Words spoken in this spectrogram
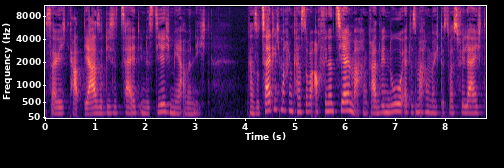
sage ich, Kat, ja, so diese Zeit investiere ich mehr, aber nicht. Kannst du zeitlich machen, kannst du aber auch finanziell machen. Gerade wenn du etwas machen möchtest, was vielleicht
